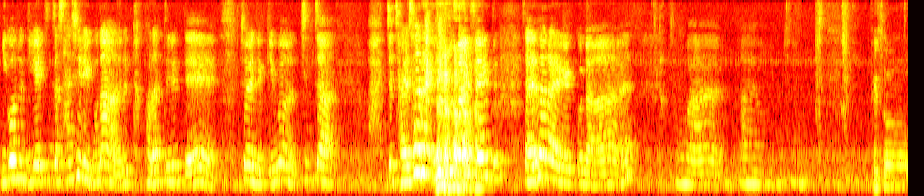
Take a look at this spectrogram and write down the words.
이거는 이게 진짜 사실이구나를 딱 받아들일 때 저의 느낌은 진짜 아, 진짜 잘 살아야겠구나, 잘 살아야겠구나. 에? 정말 아유 참. 그래서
